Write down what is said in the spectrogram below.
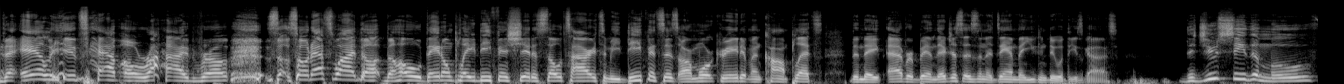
The aliens have arrived bro. So so that's why the the whole they don't play defense shit is so tired to me. Defenses are more creative and complex than they've ever been. There just isn't a damn thing you can do with these guys. Did you see the move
